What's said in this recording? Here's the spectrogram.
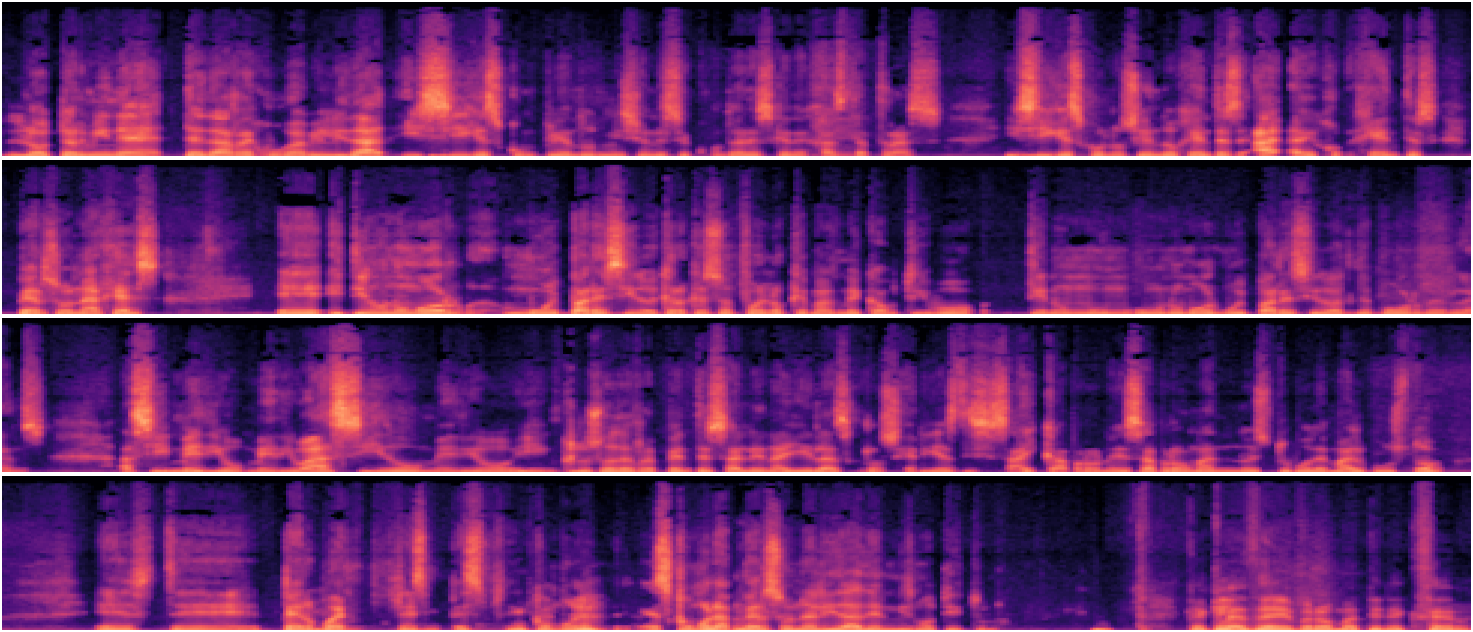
lo terminé, te da rejugabilidad y sigues cumpliendo misiones secundarias que dejaste atrás y sigues conociendo gentes, ah, eh, gentes, personajes. Eh, y tiene un humor muy parecido, y creo que eso fue lo que más me cautivó. Tiene un, un humor muy parecido al de Borderlands, así medio, medio ácido, medio, incluso de repente salen ahí las groserías, dices, ay cabrón, esa broma no estuvo de mal gusto. Este, pero bueno, es, es como, es como la personalidad del mismo título. ¿Qué clase de broma tiene que ser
